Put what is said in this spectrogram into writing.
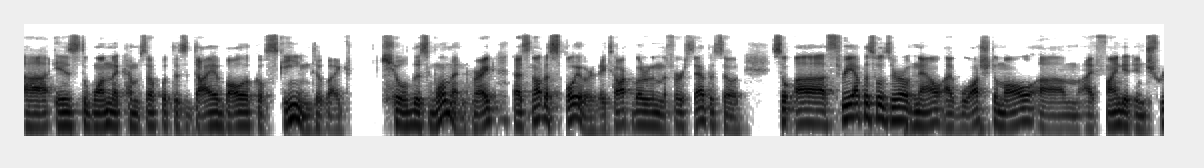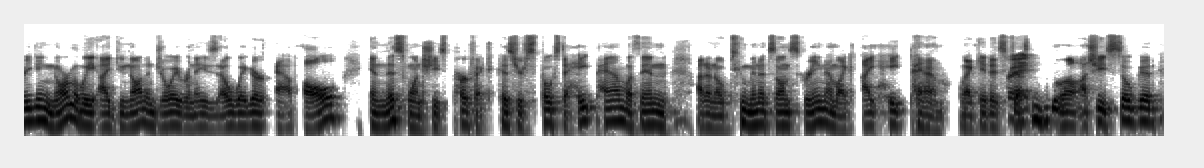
uh, is the one that comes up with this diabolical scheme to like killed this woman, right? That's not a spoiler. They talk about it in the first episode. So uh three episodes are out now. I've watched them all. Um, I find it intriguing. Normally, I do not enjoy Renee Zellweger at all. In this one, she's perfect because you're supposed to hate Pam within, I don't know, two minutes on screen. I'm like, I hate Pam. Like it is right. just oh, she's so good.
